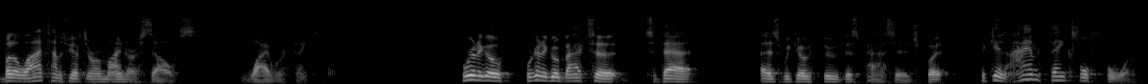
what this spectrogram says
but a lot of times we have to remind ourselves why we're thankful. We're going to go, we're going to go back to, to that as we go through this passage. But again, I am thankful for.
